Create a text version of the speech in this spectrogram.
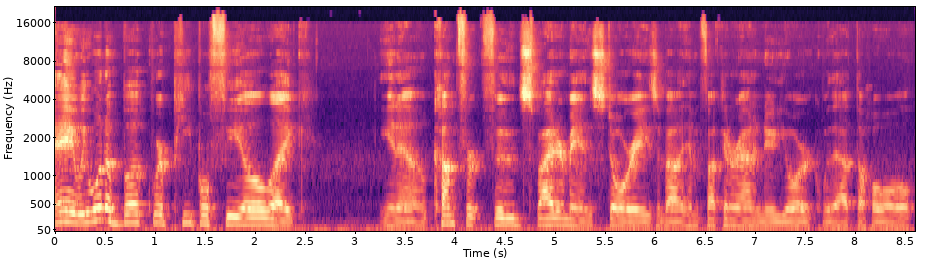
hey, we want a book where people feel like you know, comfort food Spider-Man stories about him fucking around in New York without the whole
